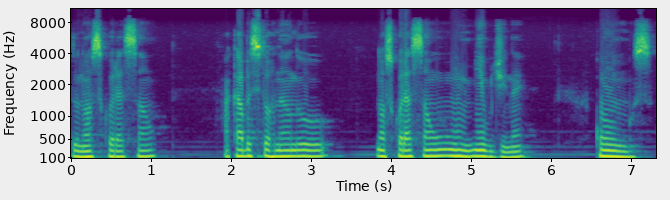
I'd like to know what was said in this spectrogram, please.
do nosso coração, acaba se tornando nosso coração humilde, né, com humus.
